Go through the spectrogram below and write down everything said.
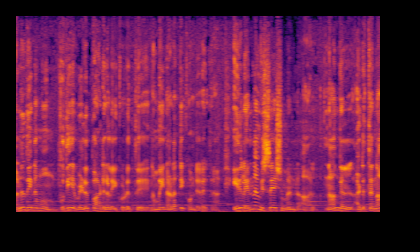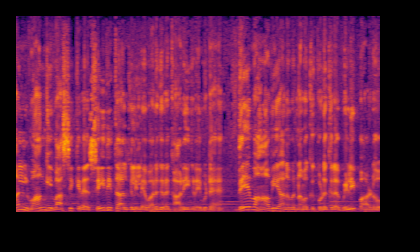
அனுதினமும் புதிய வெளிப்பாடுகளை கொடுத்து நம்மை நடத்தி கொண்டிருக்கிறார். இதில் என்ன விசேஷம் என்றால் நாங்கள் அடுத்த நாளில் வாங்கி வாசிக்கிற செய்தித்தாள்களிலே வருகிற காரியங்களை விட தேவ ஆவியானவர் நமக்கு கொடுக்கிற வெளிப்பாடோ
